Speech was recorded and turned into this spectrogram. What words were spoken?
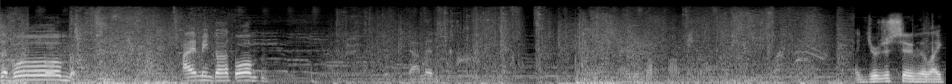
the boom. Timing dot boom. Damn it. Timing. Like you're just sitting there like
